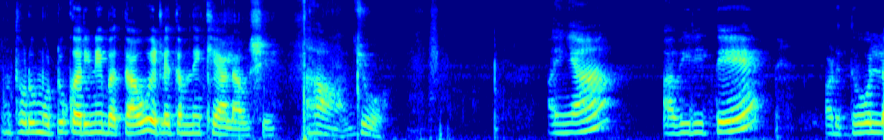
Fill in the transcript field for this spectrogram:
હું થોડું મોટું કરીને બતાવું એટલે તમને ખ્યાલ આવશે. હા, જુઓ. અહીંયા આવી રીતે અડધો લ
